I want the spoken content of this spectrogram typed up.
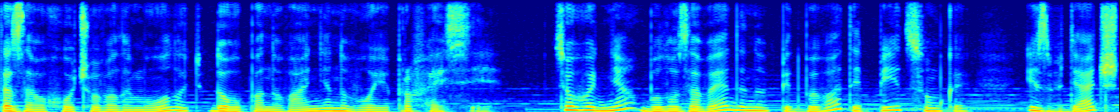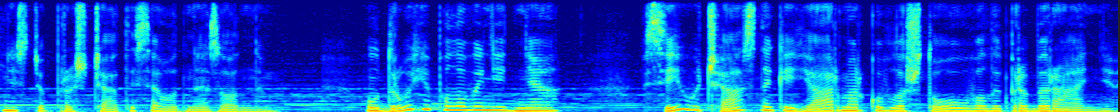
та заохочували молодь до опанування нової професії. Цього дня було заведено підбивати підсумки і з вдячністю прощатися одне з одним. У другій половині дня всі учасники ярмарку влаштовували прибирання,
